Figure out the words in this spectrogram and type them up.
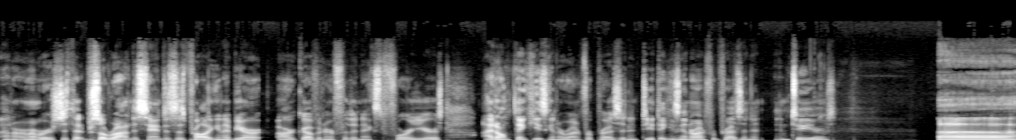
I don't remember. It's just that so Ron DeSantis is probably going to be our, our governor for the next four years. I don't think he's going to run for president. Do you think he's going to run for president in two years? Uh,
